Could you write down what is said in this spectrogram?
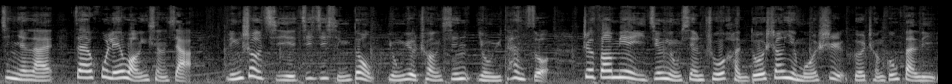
近年来，在互联网影响下，零售企业积极行动、踊跃创新、勇于探索，这方面已经涌现出很多商业模式和成功范例，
